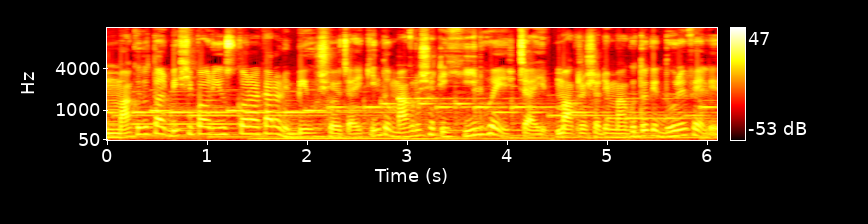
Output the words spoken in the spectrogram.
মাকুতো তার বেশি পাওয়ার ইউজ করার কারণে বেহুশ হয়ে যায়। কিন্তু মাকড়সাটি হিল হয়ে যায়। মাকড়সাটি মাকুতোকে ধরে ফেলে,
